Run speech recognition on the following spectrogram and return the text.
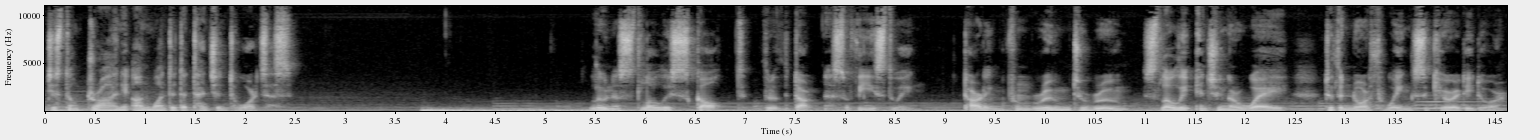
Just don't draw any unwanted attention towards us. Luna slowly skulked through the darkness of the East Wing, darting from room to room, slowly inching her way to the North Wing security door.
